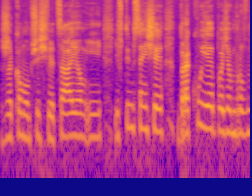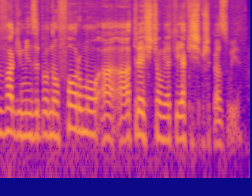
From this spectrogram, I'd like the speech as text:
rzekomo przyświecają i, i w tym sensie brakuje, powiedziałbym, równowagi między pewną formą a, a treścią, jakie, jakie się przekazuje.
